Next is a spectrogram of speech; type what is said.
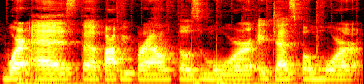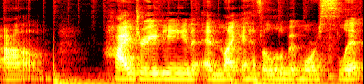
whereas the Bobbi Brown feels more, it does feel more um, hydrating and like it has a little bit more slip.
